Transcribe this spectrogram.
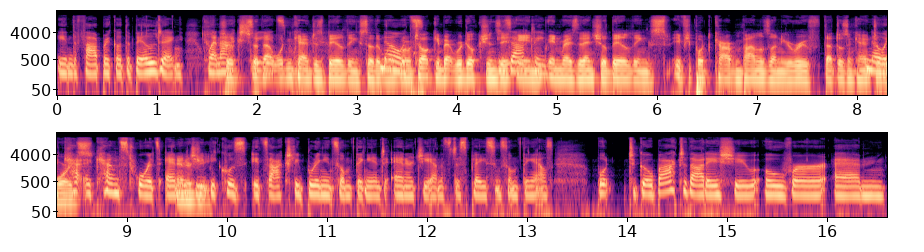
in the fabric of the building when So, actually so that it's- wouldn't count as buildings. So that No, when we're talking about reductions in, Exactly. in, in residential buildings, if you put carbon panels on your roof, that doesn't count no, it, towards. ca- it counts towards energy, energy. because it's actually bringing something into energy and it's displacing something else. But to go back to that issue over, um,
